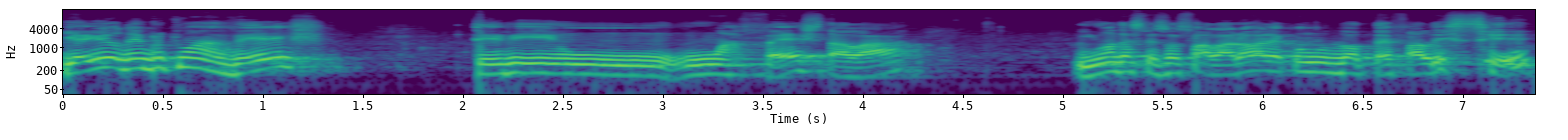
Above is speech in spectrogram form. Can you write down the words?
E aí eu lembro que uma vez teve um, uma festa lá, e uma das pessoas falaram, olha, quando o Doté falecer,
